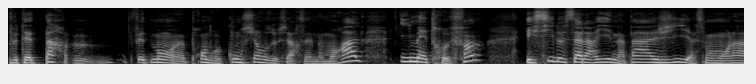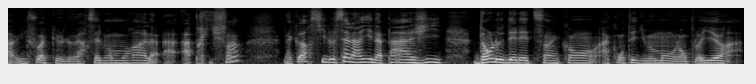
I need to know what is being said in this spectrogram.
peut-être parfaitement euh, prendre conscience de ce harcèlement moral, y mettre fin, et si le salarié n'a pas agi à ce moment-là, une fois que le harcèlement moral a, pris fin, d'accord Si le salarié n'a pas agi dans le délai de 5 ans à compter du moment où l'employeur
